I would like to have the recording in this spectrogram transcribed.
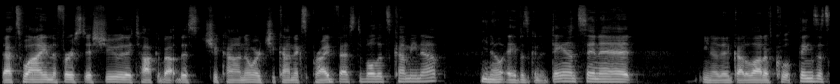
That's why in the first issue they talk about this Chicano or Chicanx Pride Festival that's coming up. You know, Ava's to dance in it. You know, they've got a lot of cool things that's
